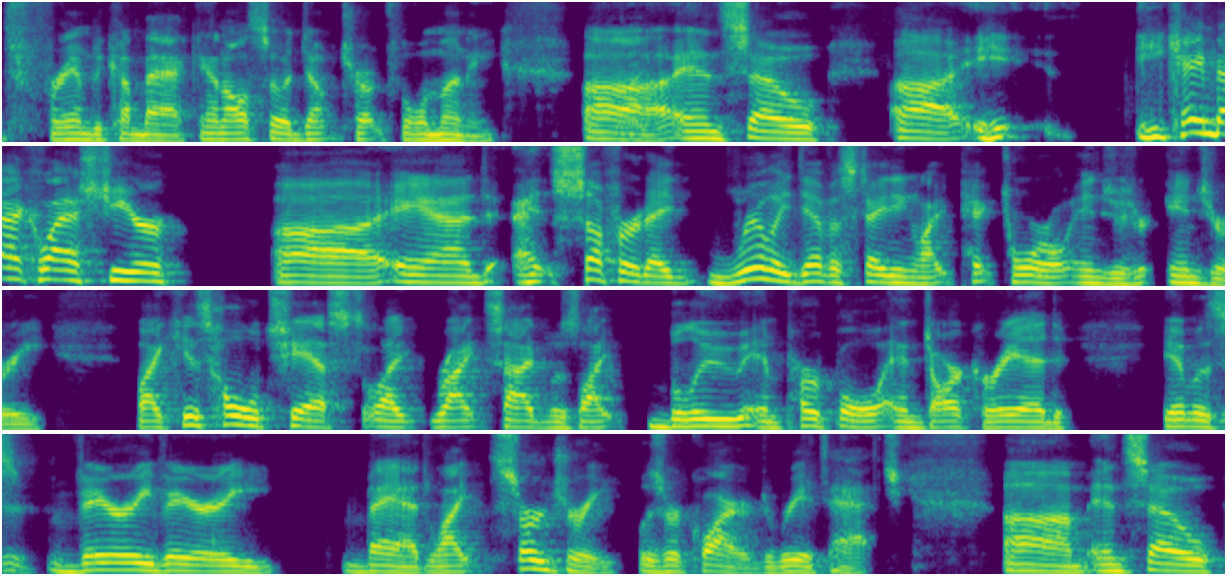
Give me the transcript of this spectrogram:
for him to come back and also a dump truck full of money. Uh, And so uh, he, he came back last year uh, and suffered a really devastating like pectoral inju- injury like his whole chest like right side was like blue and purple and dark red it was very very bad like surgery was required to reattach. Um, and so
